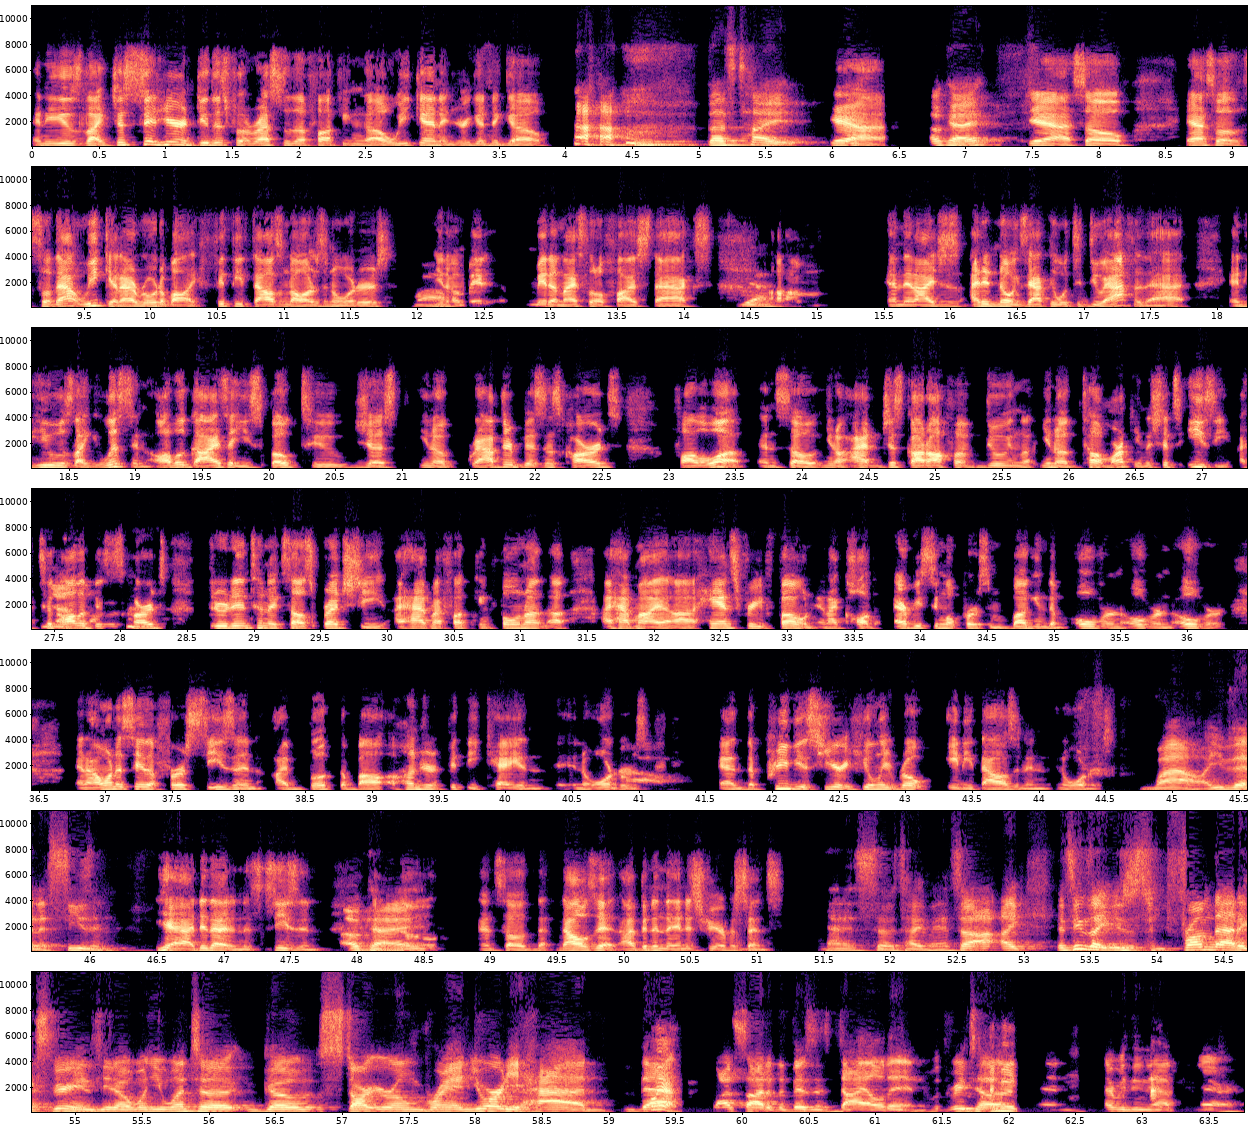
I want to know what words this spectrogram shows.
And he was like, just sit here and do this for the rest of the fucking uh, weekend and you're good to go. That's tight. Yeah. Okay. Yeah. So yeah, so so that weekend I wrote about like fifty thousand dollars in orders. Wow. You know, made made a nice little five stacks. Yeah. Um, and then I just I didn't know exactly what to do after that. And he was like, "Listen, all the guys that you spoke to, just you know, grab their business cards, follow up." And so you know, I had just got off of doing the you know telemarketing. This shit's easy. I took yeah. all the business cards, threw it into an Excel spreadsheet. I had my fucking phone on. Uh, I had my uh, hands-free phone, and I called every single person, bugging them over and over and over. And I want to say the first season I booked about 150k in in orders. Wow. And the previous year he only wrote 80,000 in, in orders. Wow, you did that in a season. Yeah, I did that in a season. Okay. And so, and so that, that was it. I've been in the industry ever since. That is so tight, man. So, like, it seems like you just from that experience, you know, when you went to go start your own brand, you already had that oh, yeah. that side of the business dialed in with retail I mean, and everything that happened there.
